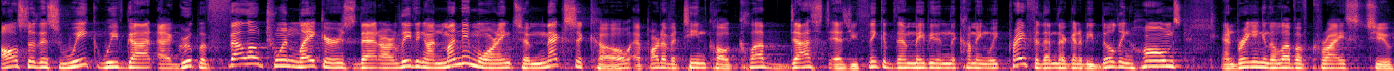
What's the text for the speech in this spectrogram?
also this week, we've got a group of fellow Twin Lakers that are leaving on Monday morning to Mexico, a part of a team called Club Dust. As you think of them maybe in the coming week, pray for them. They're going to be building homes and bringing the love of Christ to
